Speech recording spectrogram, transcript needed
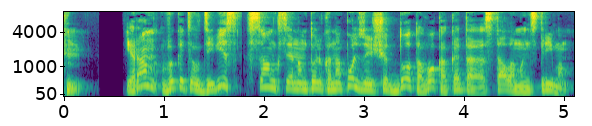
Хм, Иран выкатил девиз «Санкции нам только на пользу» еще до того, как это стало мейнстримом.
